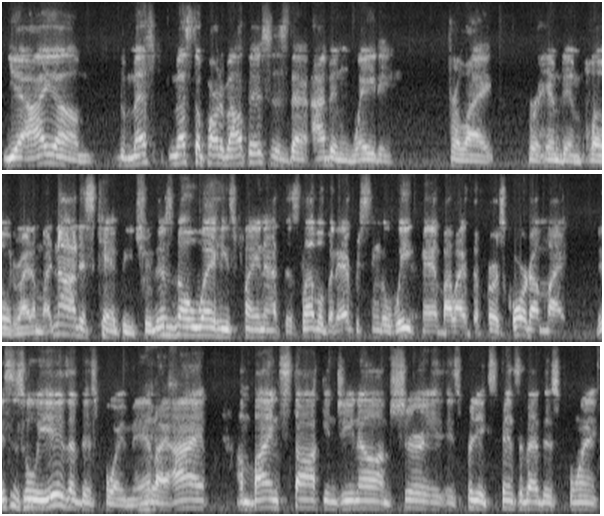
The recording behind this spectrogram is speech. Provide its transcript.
Yeah, I um the mess messed up part about this is that I've been waiting for like for him to implode, right? I'm like, nah, this can't be true. There's no way he's playing at this level. But every single week, man, by like the first quarter, I'm like, this is who he is at this point, man. Like I I'm buying stock in Gino. I'm sure it's pretty expensive at this point,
